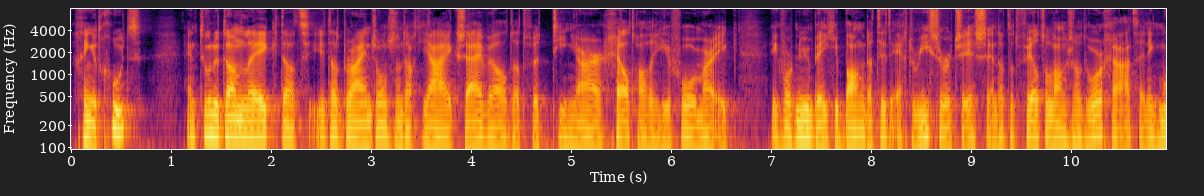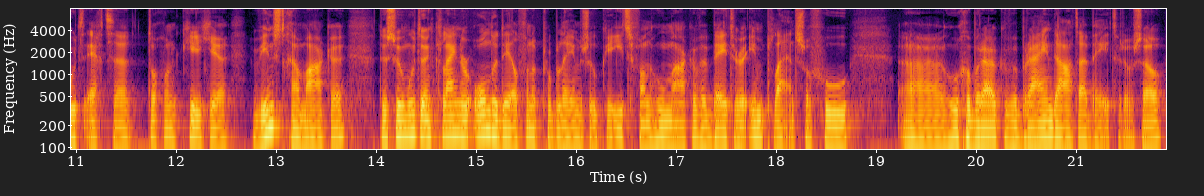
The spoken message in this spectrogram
ging het goed. En toen het dan leek dat, dat Brian Johnson dacht, ja, ik zei wel dat we tien jaar geld hadden hiervoor, maar ik, ik word nu een beetje bang dat dit echt research is en dat het veel te lang zo doorgaat. En ik moet echt uh, toch een keertje winst gaan maken. Dus we moeten een kleiner onderdeel van het probleem zoeken. Iets van hoe maken we betere implants of hoe, uh, hoe gebruiken we breindata beter of zo.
